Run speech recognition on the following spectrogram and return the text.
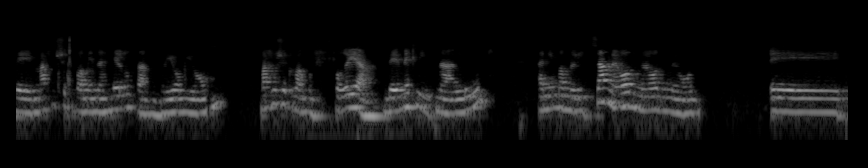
ומשהו שכבר מנהל אותנו ביום-יום, משהו שכבר מפריע באמת להתנהלות, אני ממליצה מאוד מאוד מאוד אה,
